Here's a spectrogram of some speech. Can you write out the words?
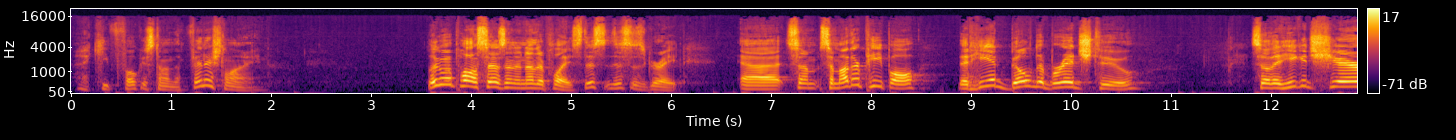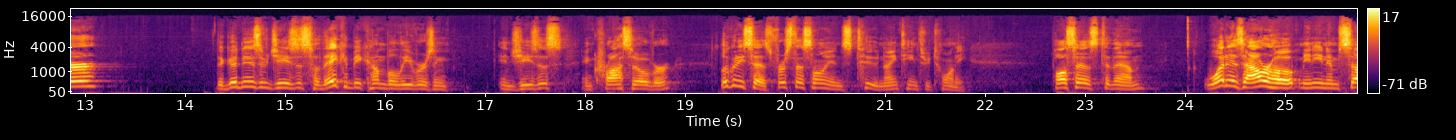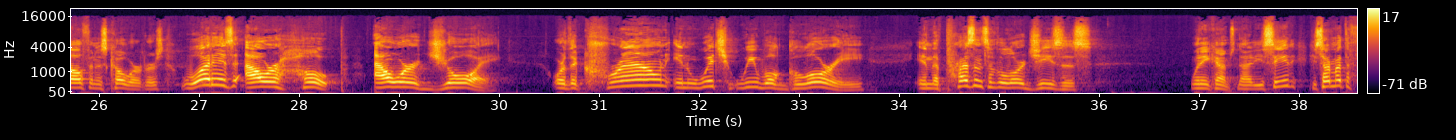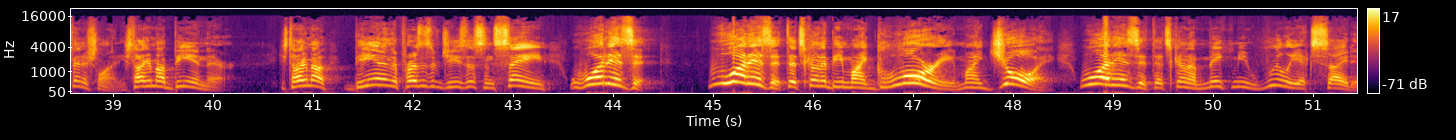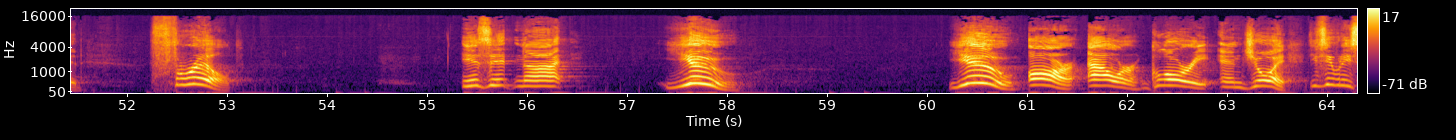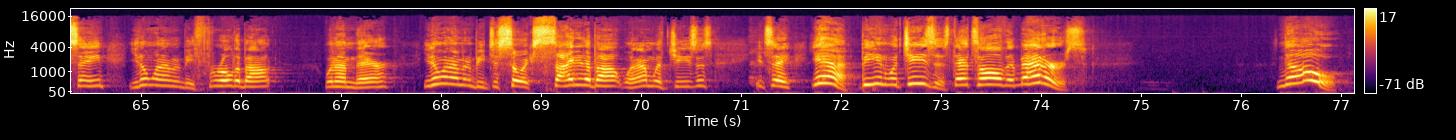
And I keep focused on the finish line. Look at what Paul says in another place. This, this is great. Uh, some, some other people that he had built a bridge to so that he could share the good news of Jesus so they could become believers in, in Jesus and cross over. Look what he says 1 Thessalonians 2 19 through 20. Paul says to them, What is our hope, meaning himself and his coworkers? What is our hope, our joy, or the crown in which we will glory in the presence of the Lord Jesus when he comes? Now, do you see it? He's talking about the finish line, he's talking about being there. He's talking about being in the presence of Jesus and saying, What is it? What is it that's going to be my glory, my joy? What is it that's going to make me really excited? thrilled. Is it not you? You are our glory and joy. Do you see what he's saying? You know what I'm going to be thrilled about when I'm there? You know what I'm going to be just so excited about when I'm with Jesus? You'd say, Yeah, being with Jesus. That's all that matters. No.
